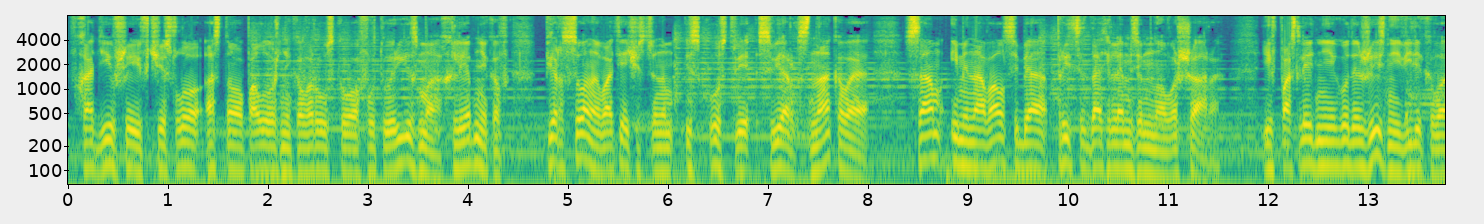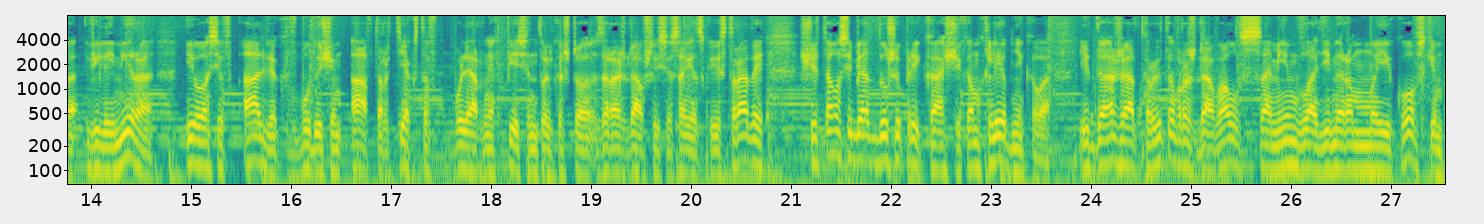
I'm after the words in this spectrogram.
Входивший в число основоположников русского футуризма, Хлебников, персона в отечественном искусстве сверхзнаковая, сам именовал себя председателем земного шара. И в последние годы жизни великого Велимира Иосиф Альвик, в будущем автор текстов популярных песен только что зарождавшейся советской эстрады, считал себя душеприказчиком Хлебникова и даже открыто враждовал с самим Владимиром Маяковским,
